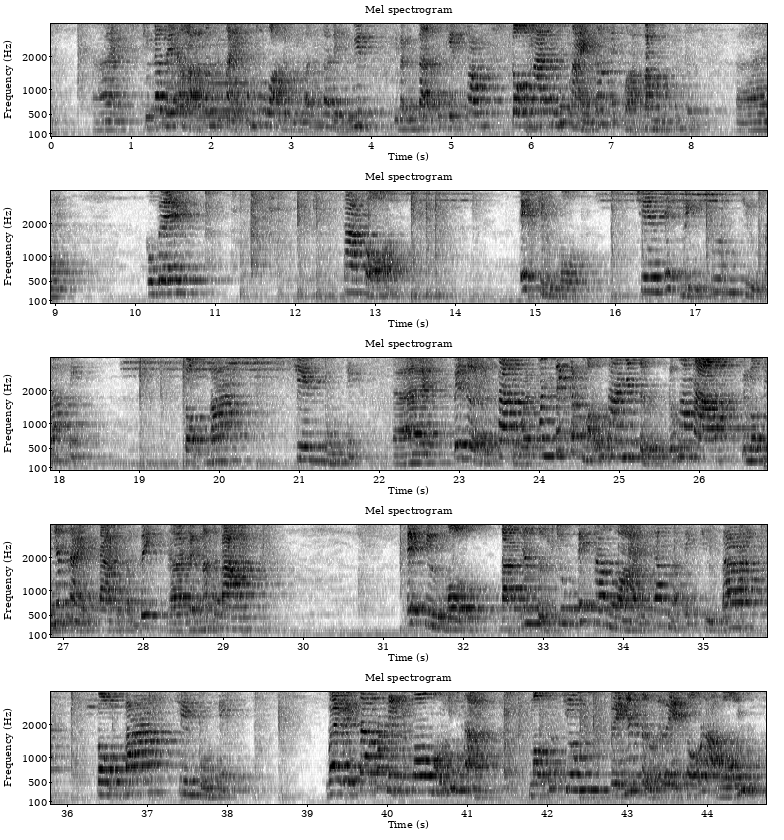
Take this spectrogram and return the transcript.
Đấy. chúng ta thấy rằng là phân thức này không thu gọn được nữa chúng ta để nguyên thì vậy chúng ta đã thực hiện xong cộng hai phân thức này ra kết quả bằng một phân thức Đấy. Câu B Ta có x trừ 1 trên x bình phương trừ 3x cộng 3 trên 4x Đấy, bây giờ chúng ta cũng phải phân tích các mẫu ra nhân tử đúng không nào? Cái mẫu thứ nhất này ta phải phân tích. Đấy, vậy nó sẽ bằng x trừ một đặt nhân tử chung x ra ngoài trong là x trừ ba cộng 3 trên 4x Vậy chúng ta xác định cho cô mẫu chung nào? Mẫu thức chung về nhân tử về số là 4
